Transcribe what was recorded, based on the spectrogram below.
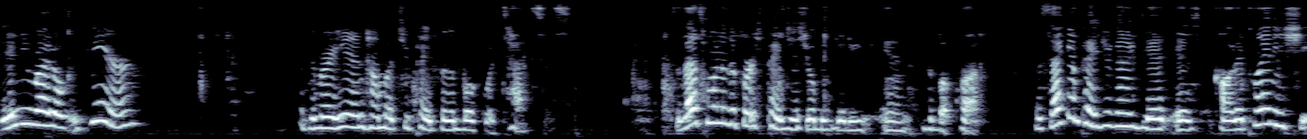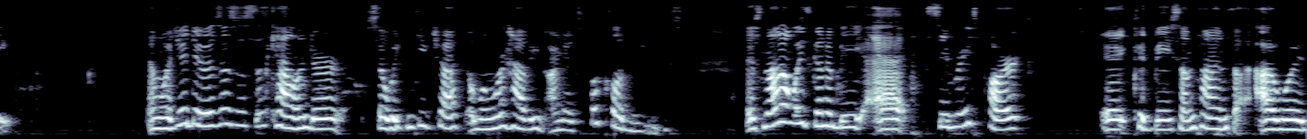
Then you write over here at the very end how much you paid for the book with taxes. So that's one of the first pages you'll be getting in the book club. The second page you're going to get is called a planning sheet. And what you do is this is a calendar so we can keep track of when we're having our next book club meetings. It's not always going to be at Seabreeze Park. It could be sometimes I would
